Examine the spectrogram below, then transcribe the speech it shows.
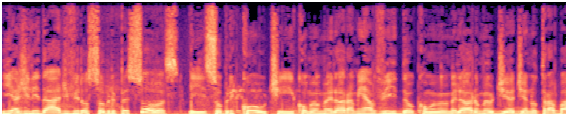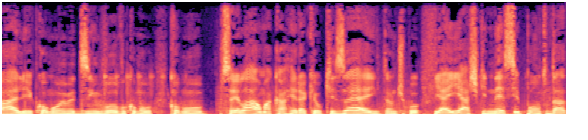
e agilidade virou sobre pessoas e sobre coaching e como eu melhoro a minha vida, como eu melhoro o meu dia a dia no trabalho, como eu me desenvolvo como, como sei lá, uma carreira que eu quiser. Então, tipo, e aí acho que nesse ponto da,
